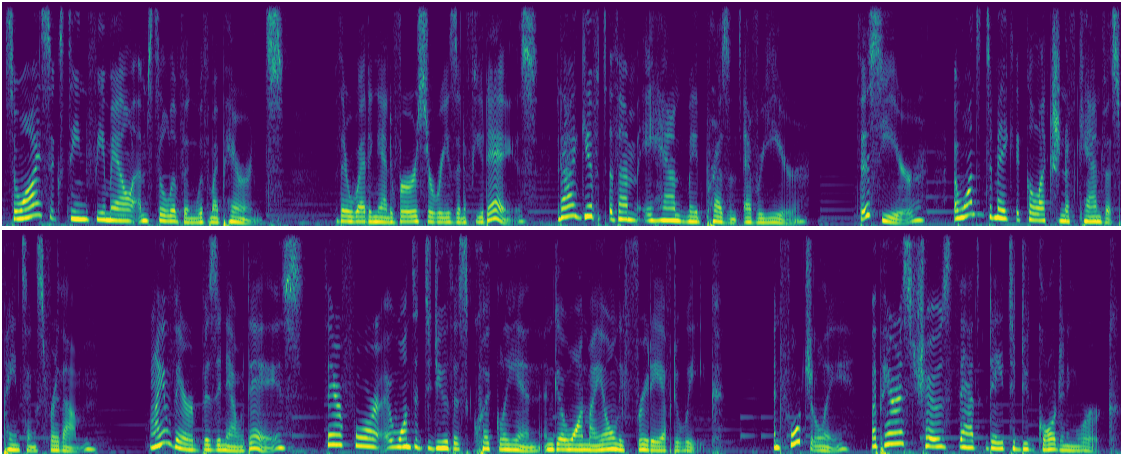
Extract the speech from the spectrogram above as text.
So I, 16 female, am still living with my parents. Their wedding anniversary is in a few days, and I gift them a handmade present every year. This year, I wanted to make a collection of canvas paintings for them. I am very busy nowadays, therefore I wanted to do this quickly in and go on my only free day of the week. Unfortunately, my parents chose that day to do gardening work.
